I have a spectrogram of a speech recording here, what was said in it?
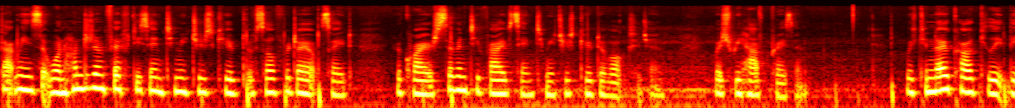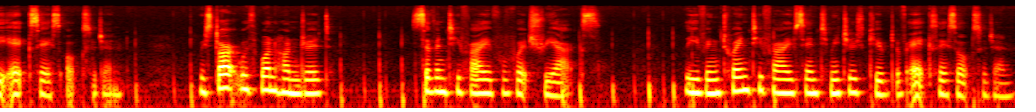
That means that 150 centimetres cubed of sulfur dioxide requires 75 centimetres cubed of oxygen, which we have present. We can now calculate the excess oxygen. We start with 100, 75 of which reacts, leaving 25 centimetres cubed of excess oxygen.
